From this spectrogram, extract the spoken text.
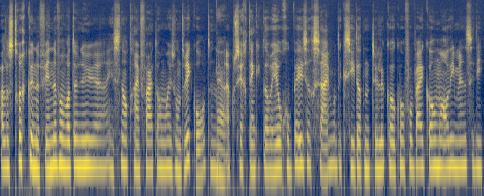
alles terug kunnen vinden van wat er nu eh, in sneltreinvaart allemaal is ontwikkeld. En Ja. op zich denk ik dat we heel goed bezig zijn. Want ik zie dat natuurlijk ook wel voorbij komen. Al die mensen die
